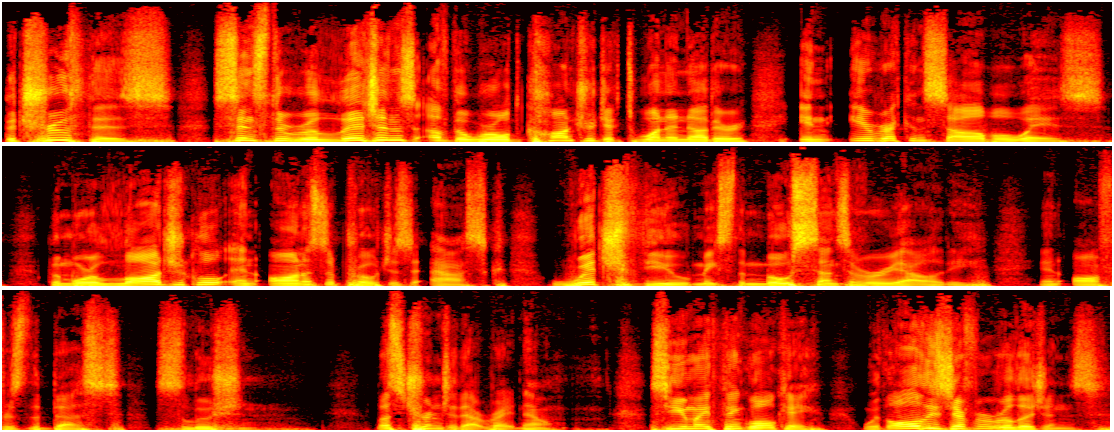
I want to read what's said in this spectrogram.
The truth is, since the religions of the world contradict one another in irreconcilable ways, the more logical and honest approach is to ask which view makes the most sense of a reality and offers the best solution. Let's turn to that right now. So you might think, well, okay, with all these different religions,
